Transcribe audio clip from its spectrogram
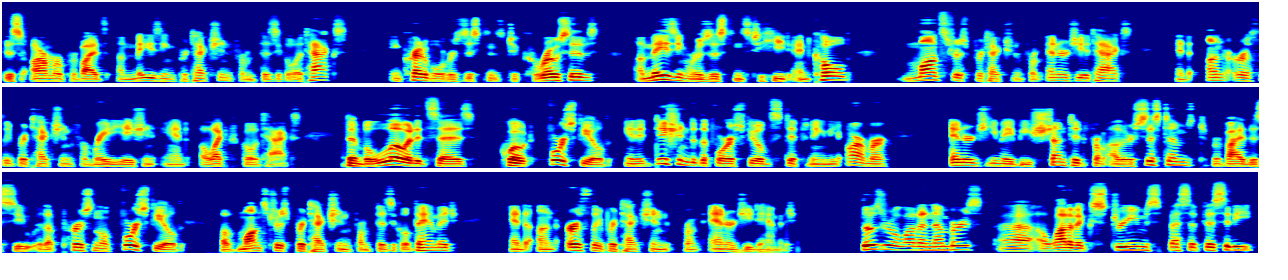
This armor provides amazing protection from physical attacks, incredible resistance to corrosives, amazing resistance to heat and cold, monstrous protection from energy attacks, and unearthly protection from radiation and electrical attacks. Then below it, it says, quote, force field. In addition to the force field stiffening the armor, energy may be shunted from other systems to provide the suit with a personal force field of monstrous protection from physical damage and unearthly protection from energy damage. Those are a lot of numbers, uh, a lot of extreme specificity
